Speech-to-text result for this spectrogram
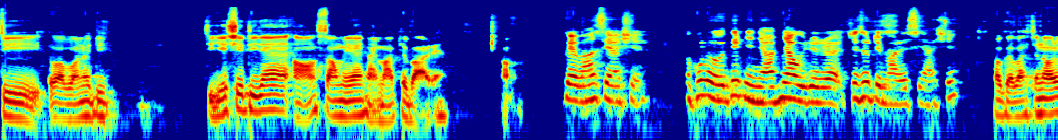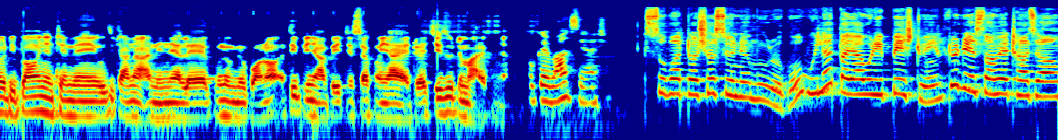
ဒီဟိုပါဘောနော်ဒီ ဒီရရှိတည်တန်းအောင်ဆောင်ရွက်နိုင်မှာဖြစ်ပါတယ်ကဲပါဆရာရှင်အခုလိုအသိပညာမျှဝေရတဲ့ကျေးဇူးတင်ပါတယ်ဆရာရှင်ဟုတ်ကဲ့ပါကျွန်တော်တို့ဒီပေါင်းရင်တင်တဲ့ဦးစီးဌာနအနေနဲ့လည်းခုလိုမျိုးပေါ့နော်အသိပညာပေးတင်ဆက်ခွင့်ရတဲ့အတွက်ကျေးဇူးတင်ပါတယ်ခင်ဗျဟုတ်ကဲ့ပါဆရာရှင်ဆိုပါတော်ရှုဆွေးနွေးမှုတို့ကိုဝီလက်တာယာဝရီ page တွင်လွှင့်တင်ဆောင်ရွက်ထားကြောင်း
